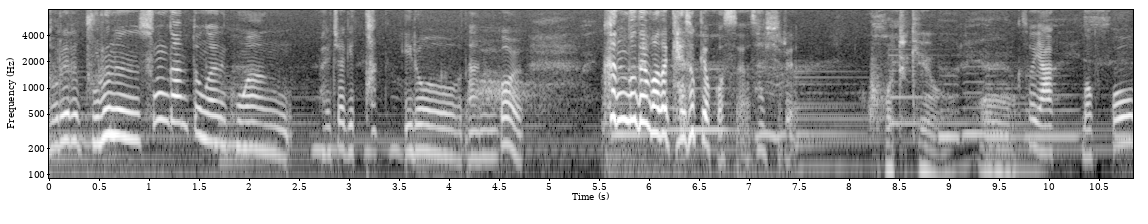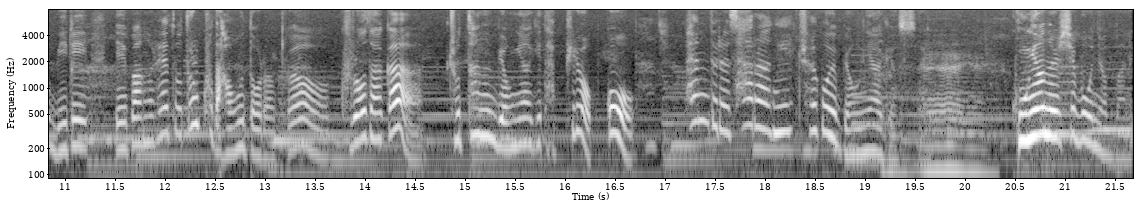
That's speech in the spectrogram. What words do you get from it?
노래를 부르는 순간 동안 공황 발작이 탁 일어나는 걸 큰 무대마다 계속 겪었어요, 사실은. 그거 어떻게 해요? 어. 그래서 약 먹고 미리 예방을 해도 뚫고 나오더라고요. 그러다가 좋다는 명약이 다 필요 없고 팬들의 사랑이 최고의 명약이었어요. 예, 예. 공연을 15년 만에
